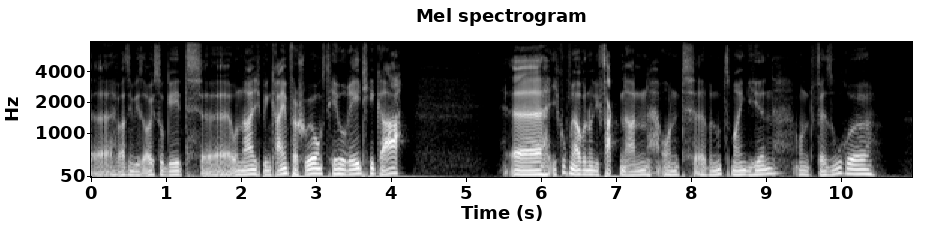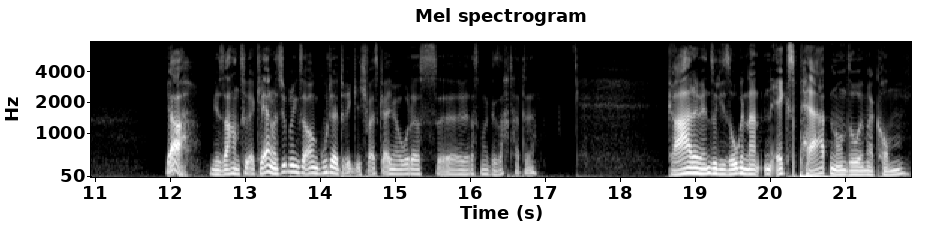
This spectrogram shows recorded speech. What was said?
Äh, ich weiß nicht, wie es euch so geht. Äh, und nein, ich bin kein Verschwörungstheoretiker. Äh, ich gucke mir aber nur die Fakten an und äh, benutze mein Gehirn und versuche, ja, mir Sachen zu erklären. das ist übrigens auch ein guter Trick. Ich weiß gar nicht mehr, wo das, äh, wer das mal gesagt hatte. Gerade wenn so die sogenannten Experten und so immer kommen,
